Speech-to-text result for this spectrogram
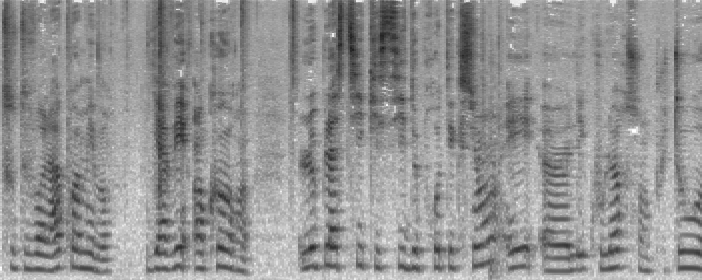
toute voilà quoi. Mais bon, il y avait encore le plastique ici de protection et les couleurs sont plutôt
